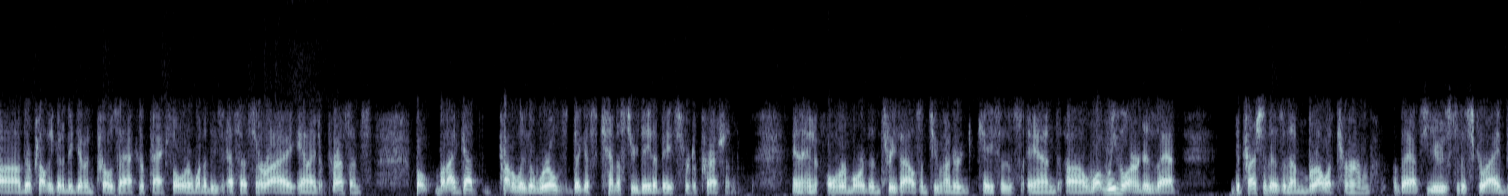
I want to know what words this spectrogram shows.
uh, they're probably going to be given Prozac or Paxil or one of these SSRI antidepressants. But but I've got probably the world's biggest chemistry database for depression, and, and over more than 3,200 cases. And uh, what we've learned is that depression is an umbrella term that's used to describe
